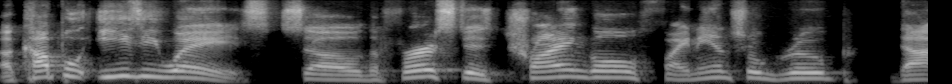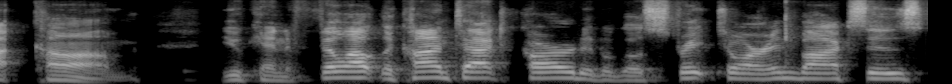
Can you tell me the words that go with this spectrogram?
A couple easy ways. So the first is trianglefinancialgroup.com. You can fill out the contact card. It'll go straight to our inboxes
